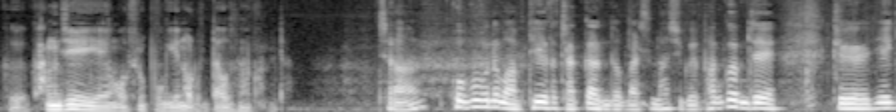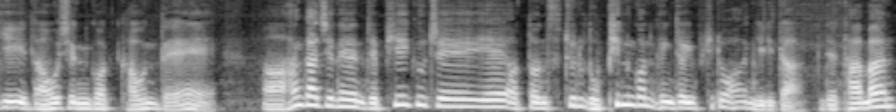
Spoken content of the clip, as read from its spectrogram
그 강제에 의한 것으로 보기에는 어렵다고 생각합니다. 자, 그 부분은 앞뒤에서 잠깐 더 말씀하시고요. 방금 이제 그 얘기 나오신 것 가운데 어, 한 가지는 이제 피해 규제의 어떤 수준을 높이는 건 굉장히 필요한 일이다. 근데 다만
